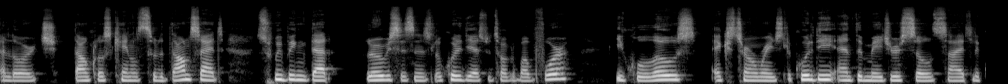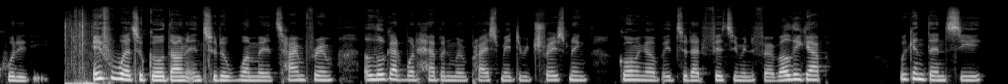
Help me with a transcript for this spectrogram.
a large down close candles to the downside, sweeping that low resistance liquidity as we talked about before, equal lows, external range liquidity, and the major sell side liquidity. If we were to go down into the one minute time frame and look at what happened when price made the retracement going up into that 15 minute fair value gap, we can then see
